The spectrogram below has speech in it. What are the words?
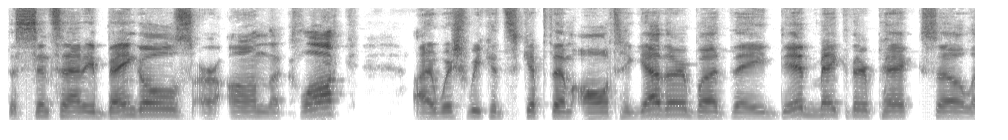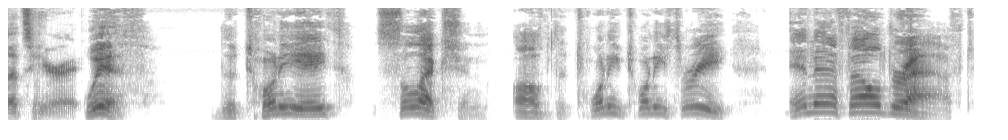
The Cincinnati Bengals are on the clock. I wish we could skip them all together, but they did make their pick. So let's hear it. With the 28th selection of the 2023 NFL Draft,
